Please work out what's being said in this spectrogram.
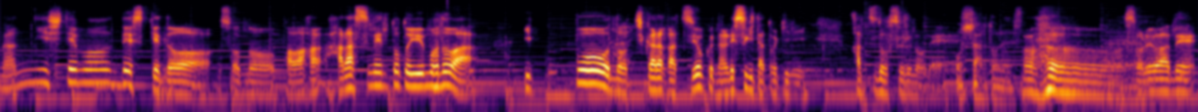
何にしてもですけど、そのパワハハラスメントというものは、一方の力が強くなりすぎたときに活動するので。おっしゃる通りです、ね、それはね、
